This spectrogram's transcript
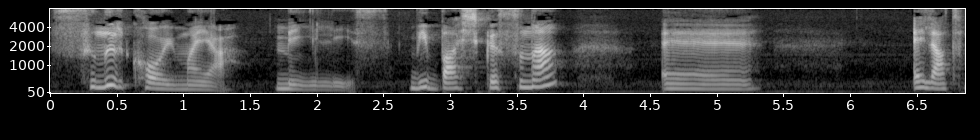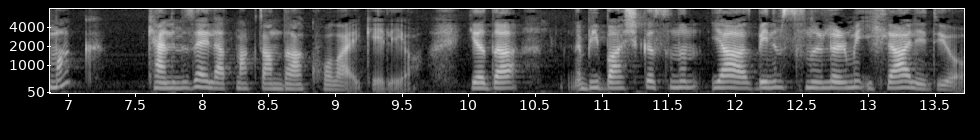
sınır koymaya meyilliyiz. Bir başkasına eee el atmak kendimize el atmaktan daha kolay geliyor. Ya da bir başkasının ya benim sınırlarımı ihlal ediyor,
